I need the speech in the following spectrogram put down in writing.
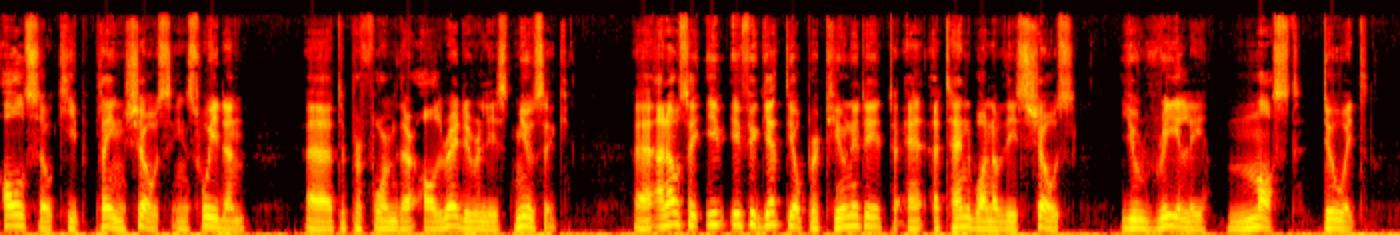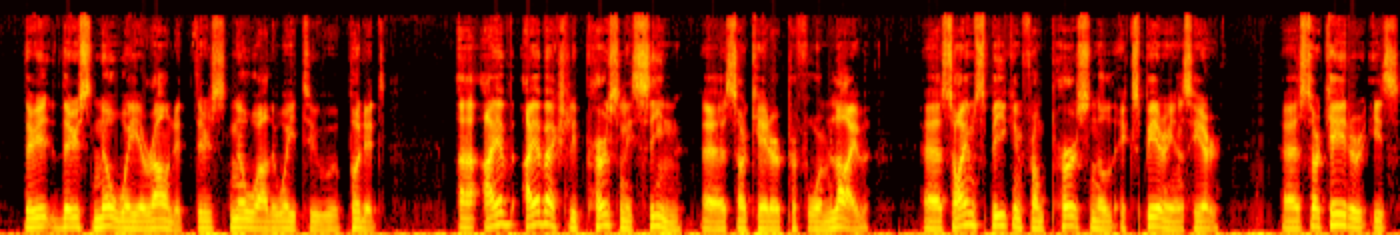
also keep playing shows in Sweden uh, to perform their already released music. Uh, and I would say if, if you get the opportunity to a- attend one of these shows, you really must do it. There, there's no way around it. There's no other way to put it. Uh, I have I have actually personally seen uh, perform live, uh, so I'm speaking from personal experience here. Uh, Sarcator is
